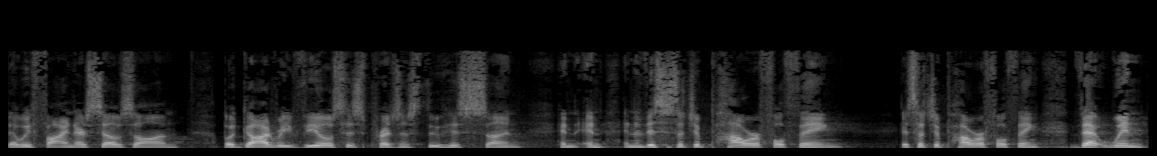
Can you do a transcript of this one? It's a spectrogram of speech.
that we find ourselves on, but God reveals his presence through his son and, and, and this is such a powerful thing. It's such a powerful thing that when,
